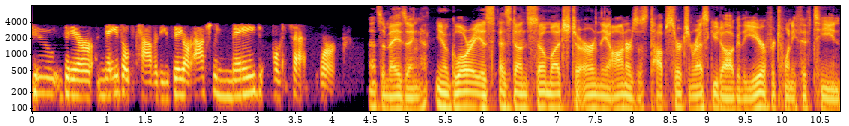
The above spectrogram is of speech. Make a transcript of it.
to their nasal cavities. They are actually made for scent work. That's amazing. You know, Glory has, has done so much to earn the honors as top search and rescue dog of the year for 2015.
